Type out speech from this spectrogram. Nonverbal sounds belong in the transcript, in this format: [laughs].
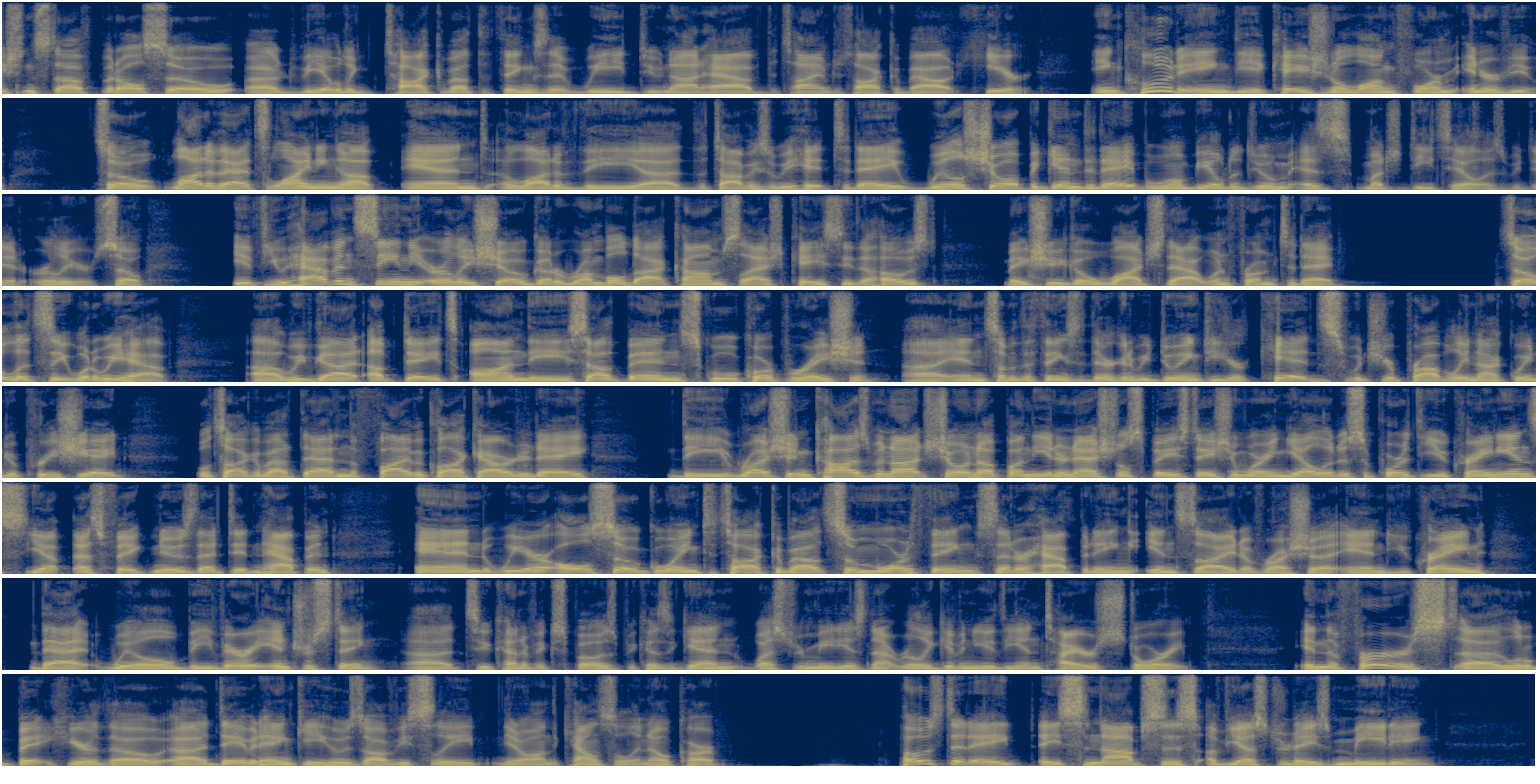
stuff, but also uh, to be able to talk about the things that we do not have the time to talk about here, including the occasional long form interview. So a lot of that's lining up, and a lot of the uh, the topics that we hit today will show up again today, but we won't be able to do them as much detail as we did earlier. So if you haven't seen the early show, go to rumble.com slash Casey the host. Make sure you go watch that one from today. So let's see, what do we have? Uh, we've got updates on the South Bend School Corporation uh, and some of the things that they're going to be doing to your kids, which you're probably not going to appreciate. We'll talk about that in the five o'clock hour today. The Russian cosmonaut showing up on the International Space Station wearing yellow to support the Ukrainians. Yep, that's fake news. That didn't happen. And we are also going to talk about some more things that are happening inside of Russia and Ukraine that will be very interesting uh, to kind of expose because, again, Western media is not really giving you the entire story. In the first uh, little bit here, though, uh, David Henke, who is obviously you know on the council in Elkhart, posted a, a synopsis of yesterday's meeting,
